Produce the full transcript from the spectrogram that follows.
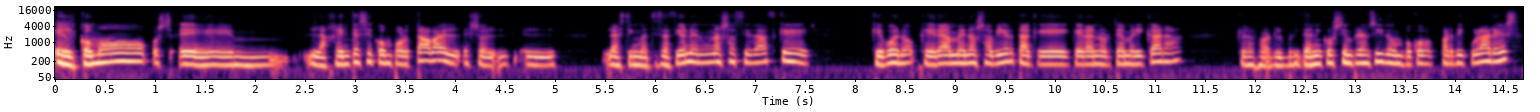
el cómo pues, em, la gente se comportaba, el, eso, la estigmatización en una sociedad que, que, bueno, que era menos abierta que la norteamericana, que los británicos siempre han sido un poco particulares.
